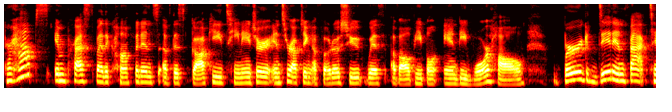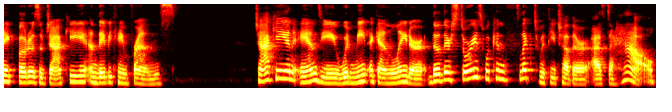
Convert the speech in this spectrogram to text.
Perhaps impressed by the confidence of this gawky teenager interrupting a photo shoot with, of all people, Andy Warhol, Berg did in fact take photos of Jackie and they became friends. Jackie and Andy would meet again later, though their stories would conflict with each other as to how.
